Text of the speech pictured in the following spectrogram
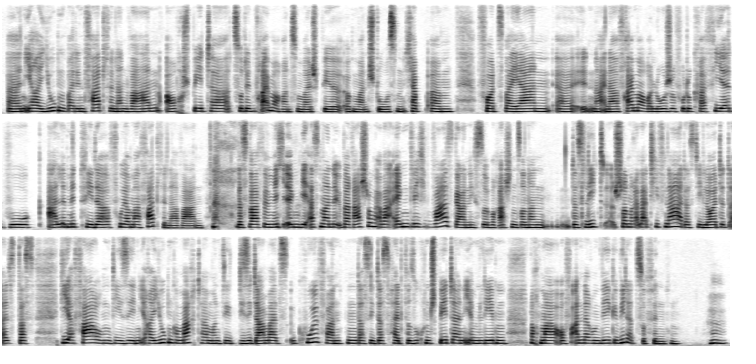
in ihrer Jugend bei den Pfadfindern waren, auch später zu den Freimaurern zum Beispiel irgendwann stoßen. Ich habe ähm, vor zwei Jahren äh, in einer Freimaurerloge fotografiert, wo alle Mitglieder früher mal Pfadfinder waren. Das war für mich irgendwie erstmal eine Überraschung, aber eigentlich war es gar nicht so überraschend, sondern das liegt schon relativ nahe, dass die Leute, dass, dass die Erfahrungen, die sie in ihrer Jugend gemacht haben und die, die sie damals cool fanden, dass sie das halt versuchen, später in ihrem Leben nochmal auf anderem Wege wiederzufinden. Hm.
